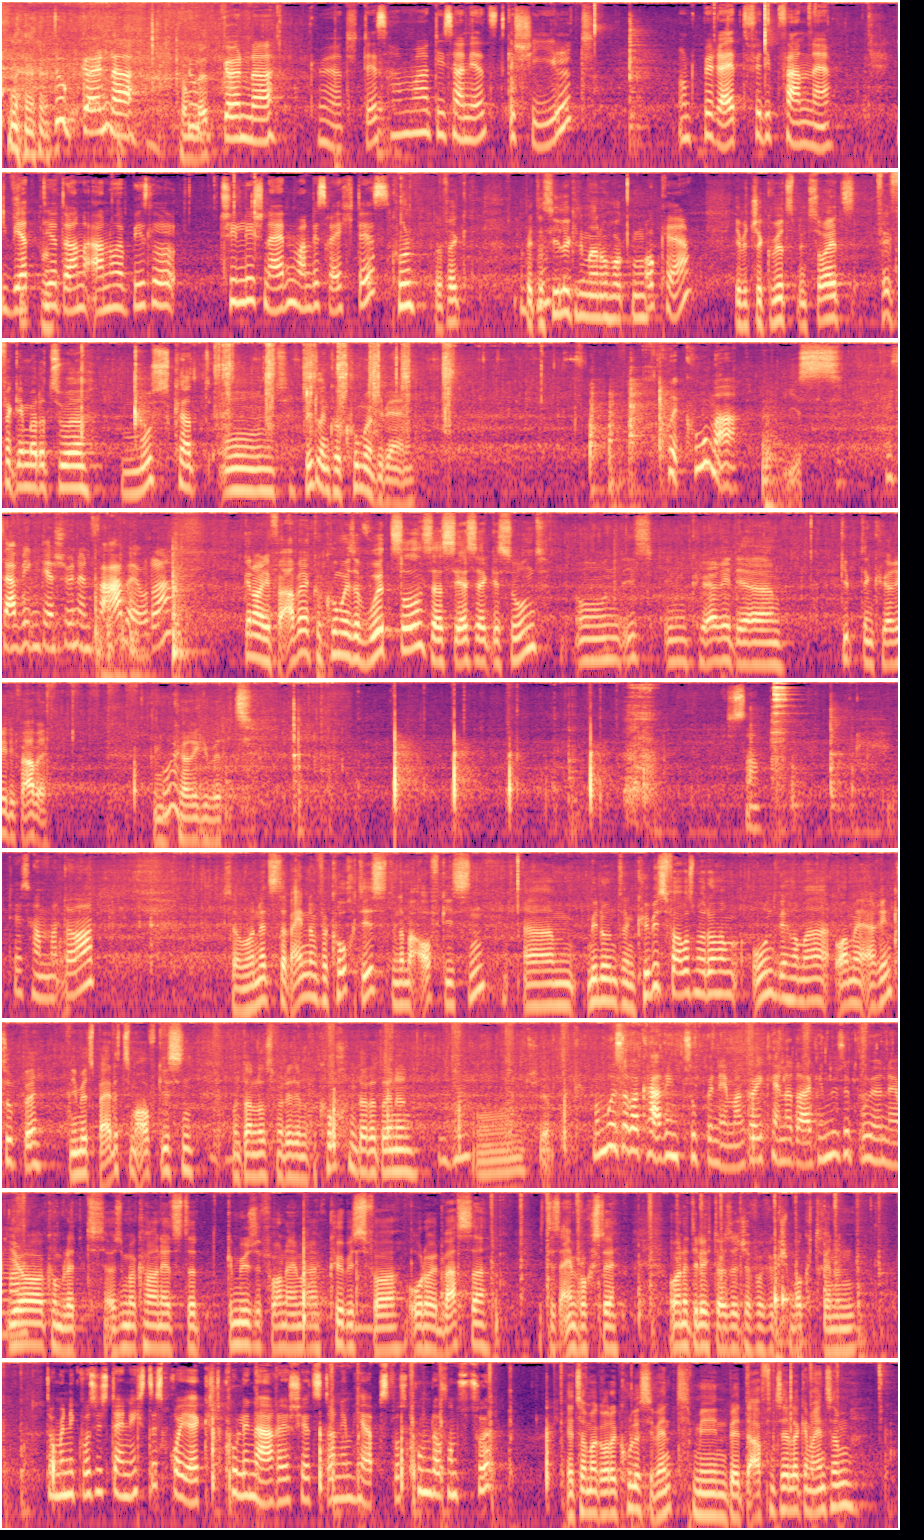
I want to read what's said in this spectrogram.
Du Gönner! Komplett. Du Gönner! Gut, das haben wir. Die sind jetzt geschält und bereit für die Pfanne. Ich werde dir dann auch noch ein bisschen Chili schneiden, wenn das recht ist. Cool, perfekt. Petersilie können wir auch noch hacken. Okay. Ich habe jetzt schon gewürzt mit Salz, Pfeffer geben wir dazu, Muskat und ein bisschen Kurkuma gebe ich ein. Kurkuma. Yes. Das ist auch wegen der schönen Farbe, oder? Genau, die Farbe. Kurkuma ist eine Wurzel, ist auch sehr, sehr gesund und ist im Curry, der gibt dem Curry die Farbe. Im Currygewürz. So. Das haben wir da. So, wenn jetzt der Wein dann verkocht ist, dann haben wir aufgießen ähm, mit unserem Kürbisfahr, was wir da haben. Und wir haben auch einmal eine Rindsuppe. Nehmen jetzt beides zum Aufgießen und dann lassen wir das eben verkochen da, da drinnen. Und ja. Man muss aber keine Rindsuppe nehmen, gell? Ich kann da auch Gemüsebrühe nehmen. ja, komplett. Also man kann jetzt Gemüse vornehmen, Kürbis vor oder halt Wasser. ist das einfachste. Aber natürlich, da ist jetzt schon voll viel Geschmack drinnen. Dominik, was ist dein nächstes Projekt kulinarisch jetzt dann im Herbst? Was kommt auf uns zu? Jetzt haben wir gerade ein cooles Event mit dem Bert Affenzeller gemeinsam.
